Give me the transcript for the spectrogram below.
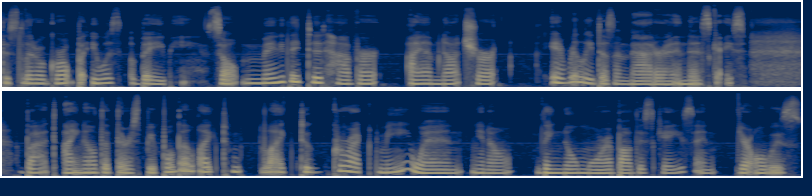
this little girl, but it was a baby. So maybe they did have her. I am not sure. It really doesn't matter in this case. But I know that there's people that like to like to correct me when, you know, they know more about this case and you're always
